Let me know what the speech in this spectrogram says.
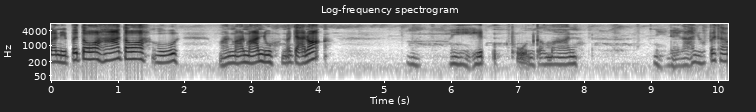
บ้านนี้ไปต่อหาต่อโอ้ยมันมันมันอยู่น้องจ๋าเนาะนี่เห็ดพูนกับมันนี่ได้หลายอยู่ไปเท่า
